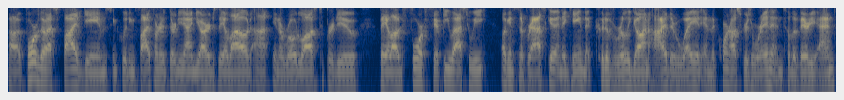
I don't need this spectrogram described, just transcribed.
uh, four of the last five games, including 539 yards they allowed uh, in a road loss to Purdue, They allowed 450 last week against Nebraska in a game that could have really gone either way, and the Cornhuskers were in it until the very end.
